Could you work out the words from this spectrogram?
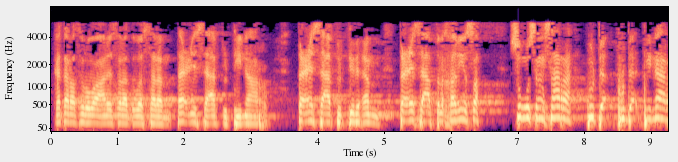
Kata Rasulullah SAW, Ta'isa abdul dinar, Ta'isa abdul dirham, Ta'isa abdul khamisah. Sungguh sengsara budak-budak dinar,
